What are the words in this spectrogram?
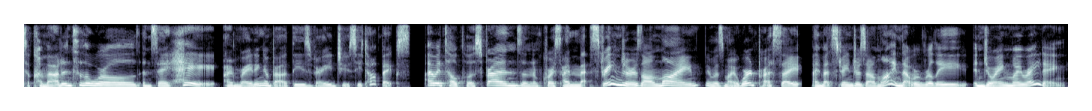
to come out into the world and say, hey, I'm writing about these very juicy topics. I would tell close friends, and of course, I met strangers online. It was my WordPress site. I met strangers online that were really enjoying my writing.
